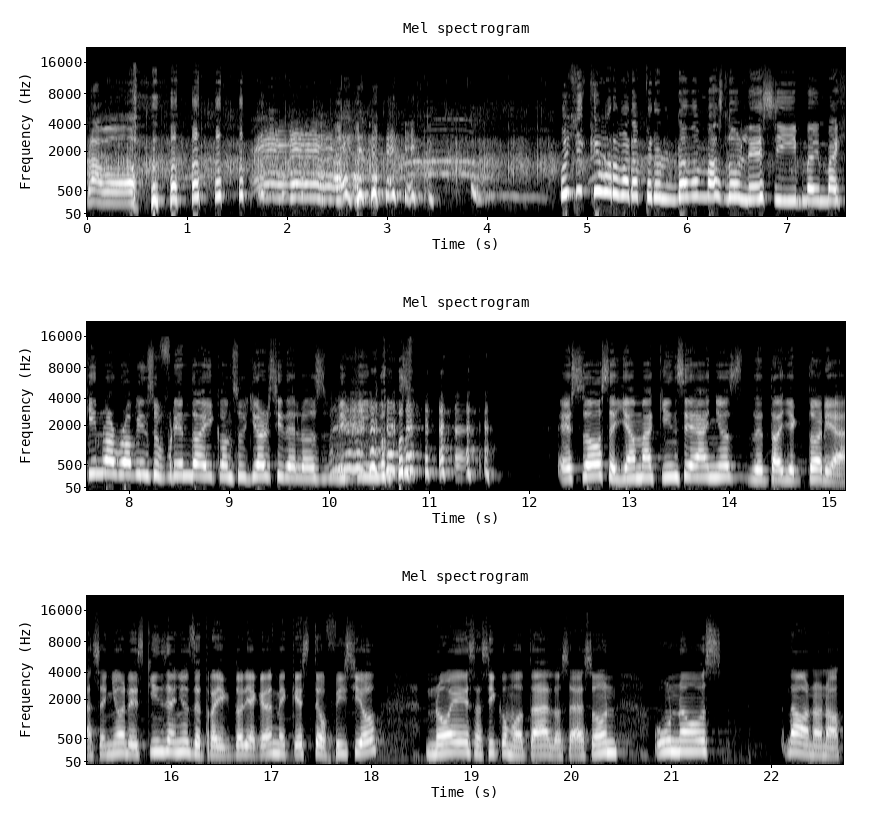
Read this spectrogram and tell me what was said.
¡Bravo! ¡Eh! Oye, qué bárbara, pero nada más lo lees y me imagino a Robin sufriendo ahí con su jersey de los vikingos. Eso se llama 15 años de trayectoria, señores, 15 años de trayectoria. Créanme que este oficio no es así como tal, o sea, son unos no, no, no,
